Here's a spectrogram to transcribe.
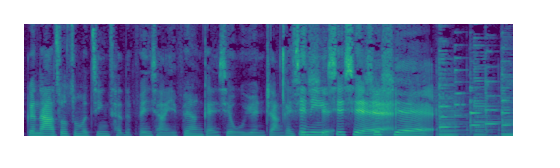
跟大家做这么精彩的分享，也非常感谢吴园长，感谢您，谢谢，谢谢。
